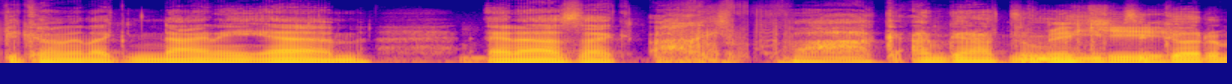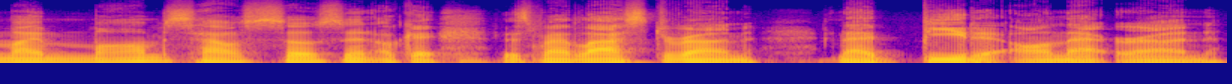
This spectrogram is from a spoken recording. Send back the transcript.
becoming like 9 a.m. And I was like, oh fuck, I'm gonna have to leave to go to my mom's house so soon. Okay, this is my last run, and I beat it on that run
